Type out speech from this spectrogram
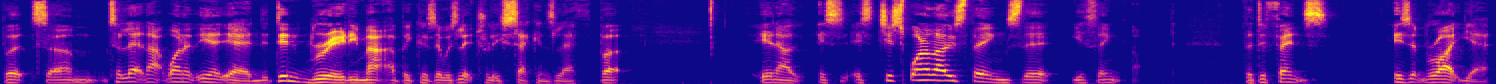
But um, to let that one at the end, it didn't really matter because there was literally seconds left. But you know, it's it's just one of those things that you think the defence isn't right yet,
